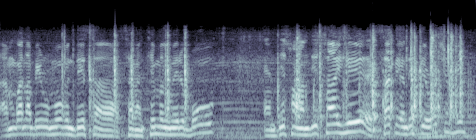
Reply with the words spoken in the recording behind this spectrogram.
I'm gonna be removing this uh, 17 millimeter bolt and this one on this side here, exactly in this direction here.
